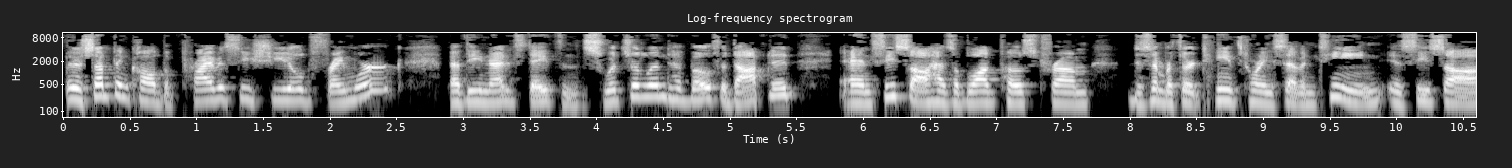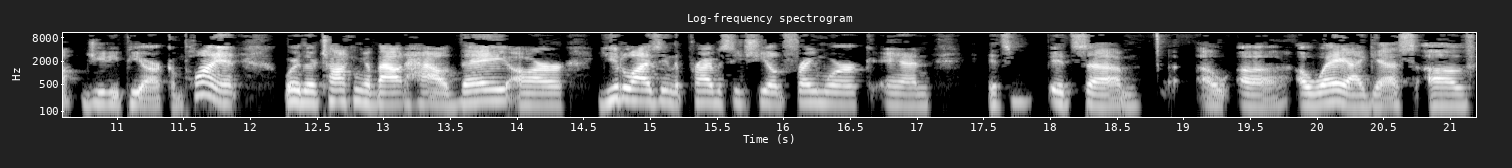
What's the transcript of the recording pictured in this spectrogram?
There's something called the Privacy Shield framework that the United States and Switzerland have both adopted. And Seesaw has a blog post from December 13th, 2017 is Seesaw GDPR compliant where they're talking about how they are utilizing the Privacy Shield framework and it's it's um, a, a, a, way, I guess, of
